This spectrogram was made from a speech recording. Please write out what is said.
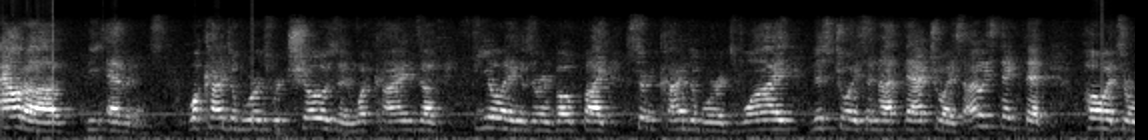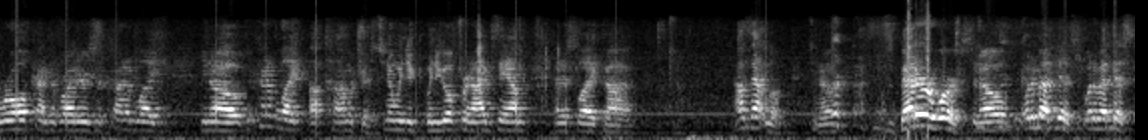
out of the evidence. What kinds of words were chosen? What kinds of feelings are invoked by certain kinds of words? Why this choice and not that choice? I always think that poets or all kinds of writers are kind of like, you know, they're kind of like optometrists. You know, when you when you go for an eye exam and it's like, uh, how's that look? You know, it's better or worse. You know, what about this? What about this?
